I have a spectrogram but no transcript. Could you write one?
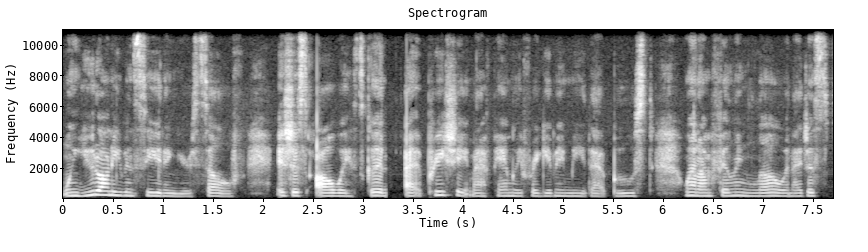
when you don't even see it in yourself. It's just always good. I appreciate my family for giving me that boost when I'm feeling low and I just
